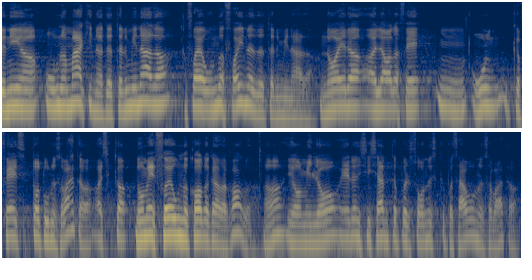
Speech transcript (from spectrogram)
tenia una màquina determinada que feia una feina determinada. No era allò de fer mm, un que fes tota una sabata, és que només feia una cosa cada cosa. Eh? I millor eren 60 persones que passaven una sabata.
